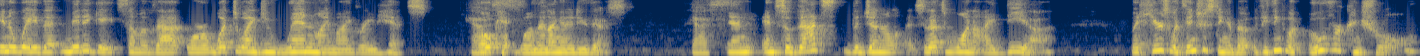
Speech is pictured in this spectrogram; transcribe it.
in a way that mitigates some of that. Or what do I do when my migraine hits? Yes. Okay, well, then I'm going to do this. Yes. And and so that's the general so that's one idea. But here's what's interesting about if you think about over control,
